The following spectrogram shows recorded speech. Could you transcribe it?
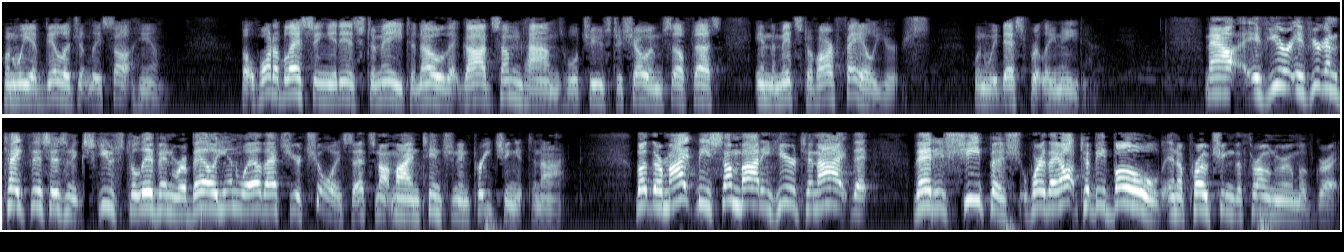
when we have diligently sought Him. But what a blessing it is to me to know that God sometimes will choose to show Himself to us in the midst of our failures when we desperately need Him. Now, if you're, if you're going to take this as an excuse to live in rebellion, well, that's your choice. That's not my intention in preaching it tonight. But there might be somebody here tonight that, that is sheepish where they ought to be bold in approaching the throne room of grace.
